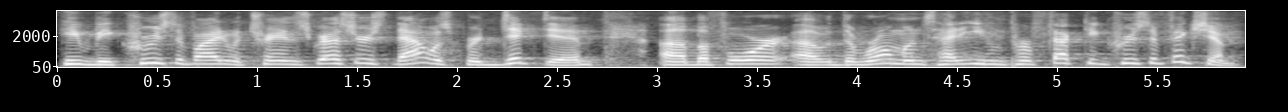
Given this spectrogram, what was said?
He would be crucified with transgressors. That was predicted uh, before before uh, the Romans had even perfected crucifixion.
